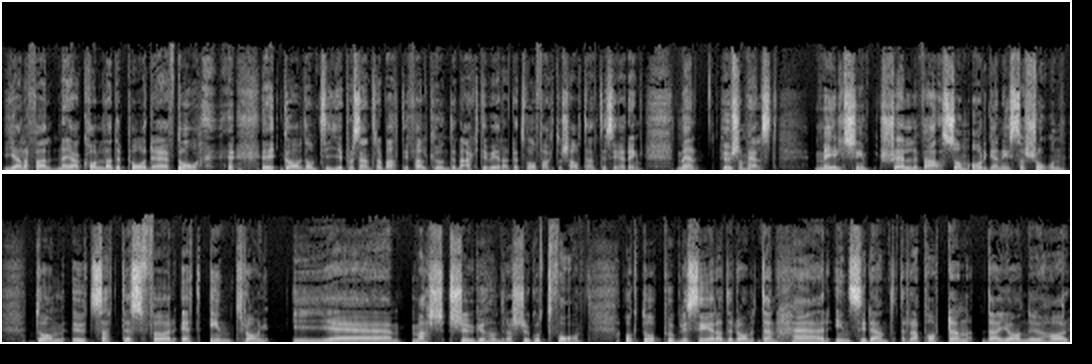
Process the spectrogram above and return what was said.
i alla fall när jag kollade på det då, gav de 10% rabatt ifall kunderna aktiverade tvåfaktorsautentisering. Men hur som helst, Mailchimp själva som organisation, de utsattes för ett intrång i eh, mars 2022. Och då publicerade de den här incidentrapporten där jag nu har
